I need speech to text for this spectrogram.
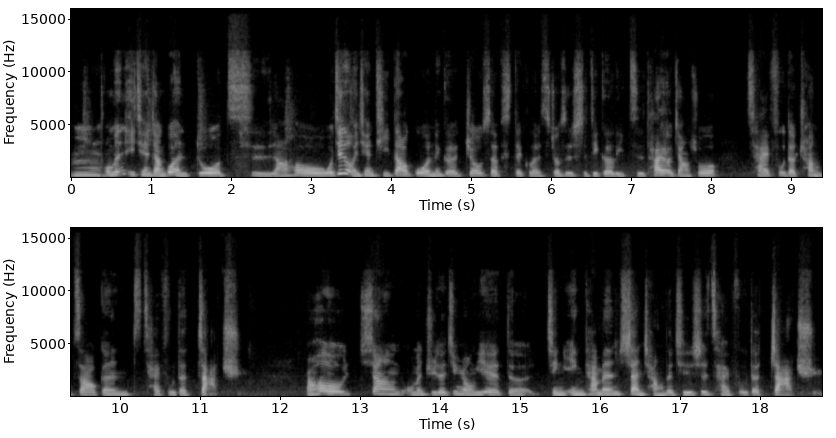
嗯，我们以前讲过很多次，然后我记得我以前提到过那个 Joseph Stiglitz，就是史蒂格里兹，他有讲说财富的创造跟财富的榨取。然后像我们举的金融业的精英，他们擅长的其实是财富的榨取，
